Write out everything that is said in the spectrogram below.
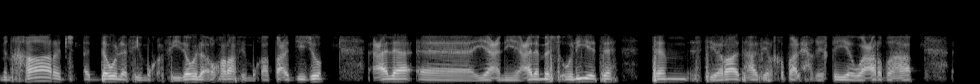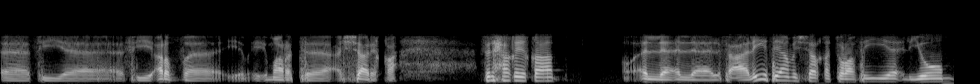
من خارج الدولة في في دولة أخرى في مقاطعه جيجو على آه يعني على مسؤوليته تم استيراد هذه القطع الحقيقية وعرضها آه في آه في أرض آه، إمارة آه، الشارقة. في الحقيقة فعالية أيام الشرق التراثية اليوم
